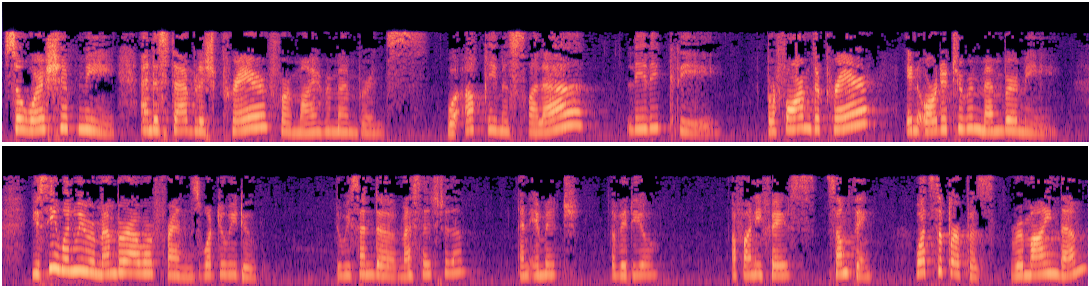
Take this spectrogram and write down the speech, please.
So worship me and establish prayer for my remembrance. وَأَقِمِ الصَّلَاةِ لِذِكْرِي Perform the prayer in order to remember me. You see, when we remember our friends, what do we do? Do we send a message to them? An image? A video? A funny face? Something. What's the purpose? Remind them,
